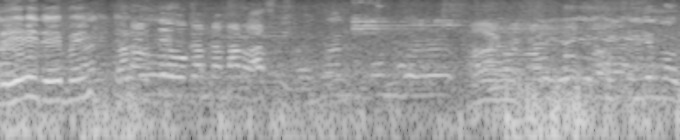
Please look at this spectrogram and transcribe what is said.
রে রে ভাই এক লোক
